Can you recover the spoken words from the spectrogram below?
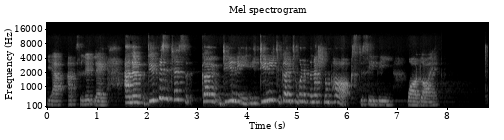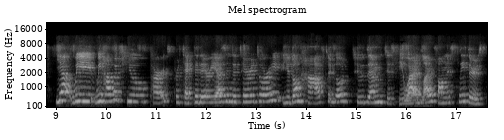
Yeah, absolutely. And um, do visitors go? Do you need? Do you need to go to one of the national parks to see the wildlife? Yeah, we we have a few parks, protected areas in the territory. You don't have to go to them to see wildlife. Honestly, there's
